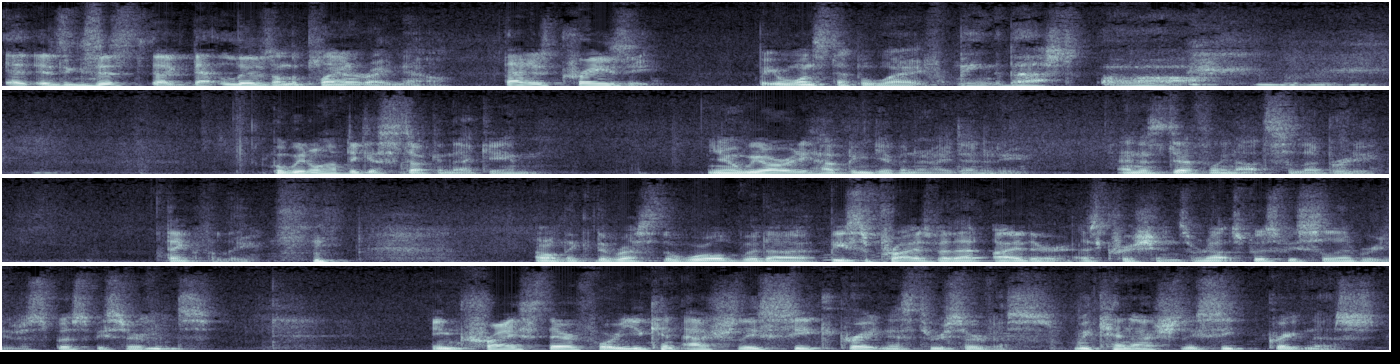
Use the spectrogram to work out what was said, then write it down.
it exists like that lives on the planet right now. That is crazy. But you're one step away from being the best. Oh. but we don't have to get stuck in that game. You know, we already have been given an identity, and it's definitely not celebrity. Thankfully. I don't think the rest of the world would uh, be surprised by that either as Christians. We're not supposed to be celebrities, we're supposed to be servants. In Christ, therefore, you can actually seek greatness through service. We can actually seek greatness.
